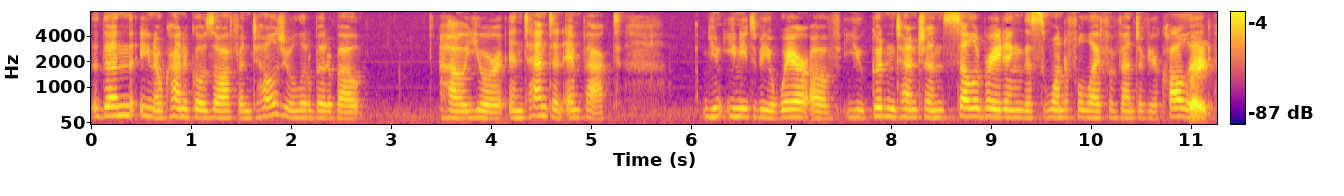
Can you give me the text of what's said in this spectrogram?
then you know kind of goes off and tells you a little bit about how your intent and impact you, you need to be aware of you good intentions celebrating this wonderful life event of your colleague Right.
